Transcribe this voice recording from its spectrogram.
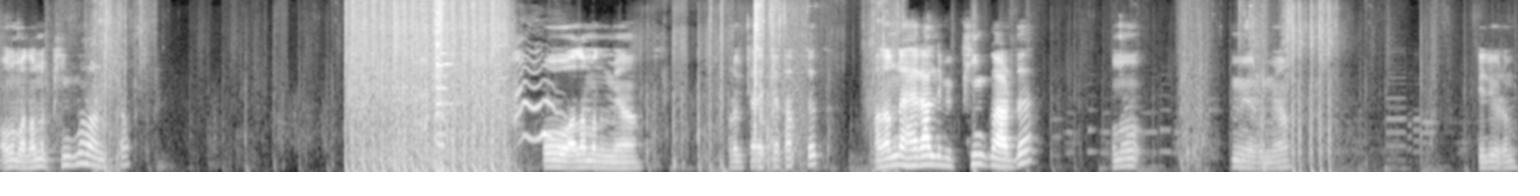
Oğlum adamda ping mi varmış lan? Oo alamadım ya. Orada bir tane chat attık. Adamda herhalde bir ping vardı. Onu bilmiyorum ya. Geliyorum.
